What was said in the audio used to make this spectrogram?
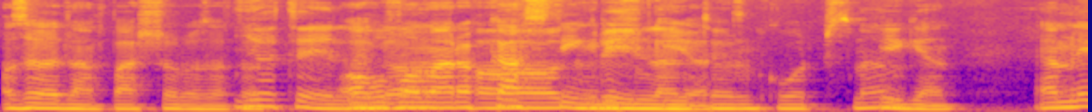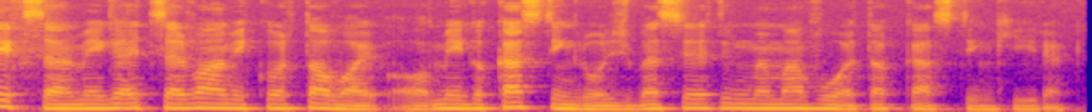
A zöld lámpás sorozatot. Ja, tényleg. ahova már a, casting Green is Lantern kijött. Corps, nem? Igen. Emlékszel, még egyszer valamikor tavaly, a, még a castingról is beszéltünk, mert már voltak casting hírek.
